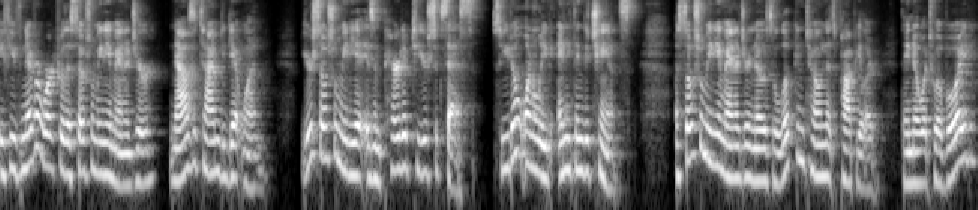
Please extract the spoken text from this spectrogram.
If you've never worked with a social media manager, now's the time to get one. Your social media is imperative to your success, so you don't want to leave anything to chance. A social media manager knows the look and tone that's popular. They know what to avoid,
